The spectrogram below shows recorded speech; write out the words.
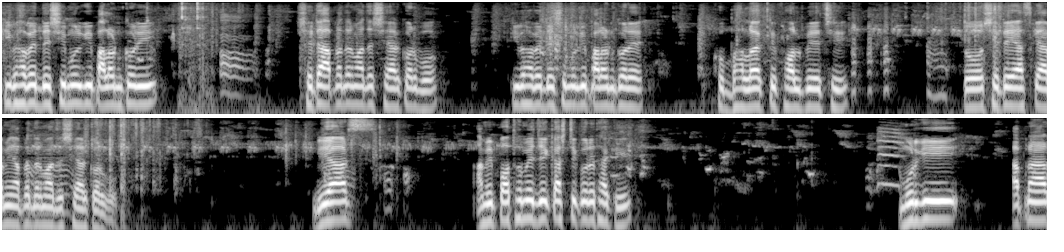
কীভাবে দেশি মুরগি পালন করি সেটা আপনাদের মাঝে শেয়ার করব। কীভাবে দেশি মুরগি পালন করে খুব ভালো একটি ফল পেয়েছি। তো সেটাই আজকে আমি আপনাদের মাঝে শেয়ার করব। ভিউয়ার্স আমি প্রথমে যে কাজটি করে থাকি, মুরগি আপনার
